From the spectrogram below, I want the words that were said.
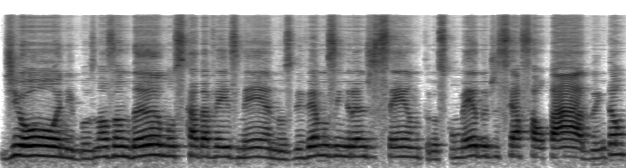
de ônibus, nós andamos cada vez menos, vivemos em grandes centros, com medo de ser assaltado. Então,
